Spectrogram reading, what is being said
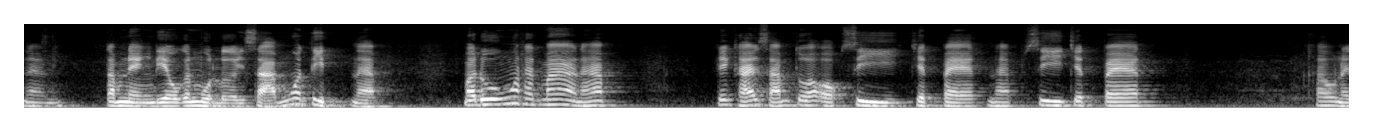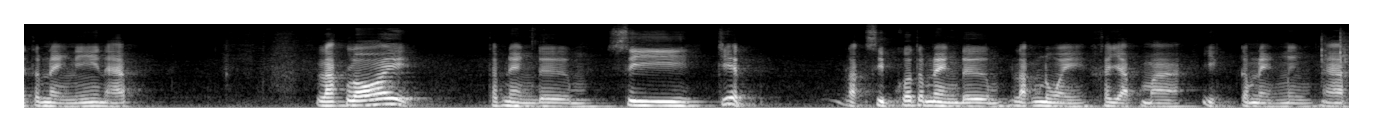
นะครับตำแหน่งเดียวกันหมดเลยสามงวดติดนะครับ มาดูงวดถัดมานะครับ เลขท้ายสามตัวออกสี่เจ็ดแปดนะครับสี่เจ็ดแปดเข้าในตำแหน่งนี้นะครับ หลักร้อยตำแหน่งเดิม4 7หลัก10ก็ตำแหน่งเดิม หลักหน่วยขยับมาอีกตำแหน่งหนึ่งนะครับ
